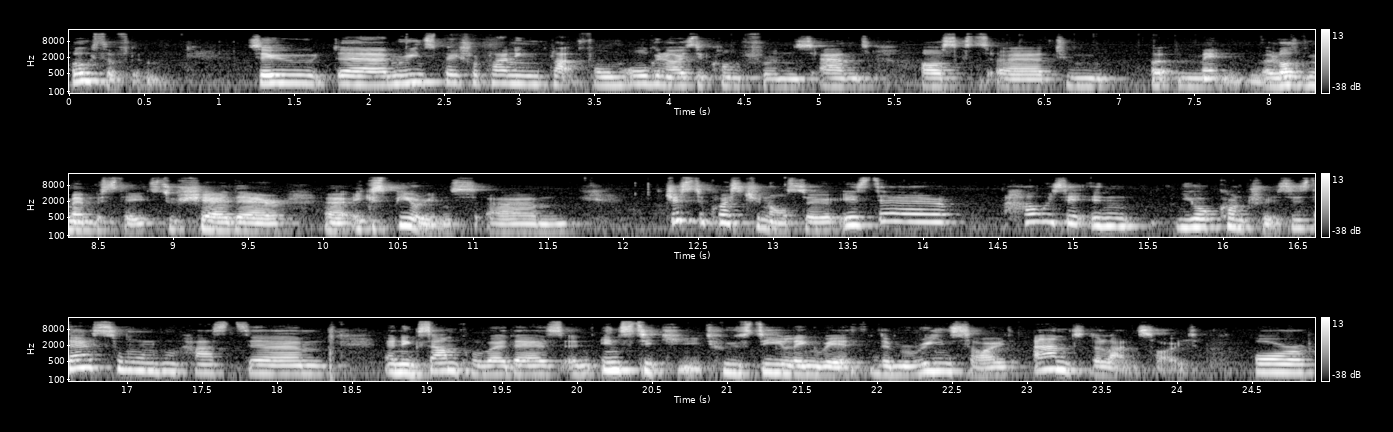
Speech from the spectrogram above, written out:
both of them. So the Marine Spatial Planning Platform organized a conference and asked uh, to uh, a lot of member states to share their uh, experience. Um, just a question also: Is there how is it in your countries? Is there someone who has um, an example where there's an institute who's dealing with the marine side and the land side, or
